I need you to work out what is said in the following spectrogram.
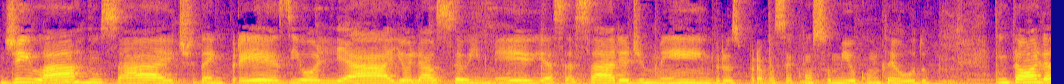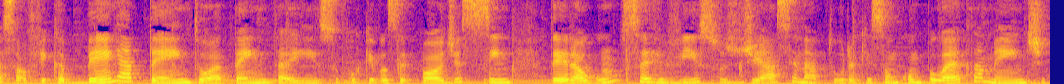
de ir lá no site da empresa e olhar, e olhar o seu e-mail e acessar a área de membros para você consumir o conteúdo. Então, olha só, fica bem atento ou atenta a isso, porque você pode sim ter alguns serviços de assinatura que são completamente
